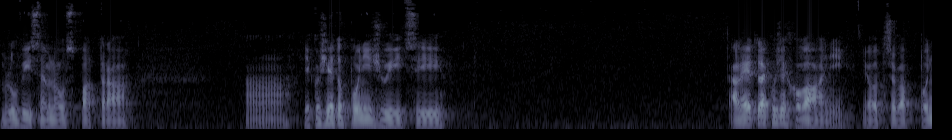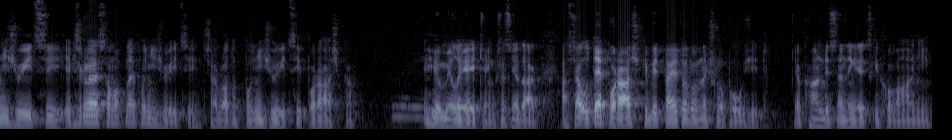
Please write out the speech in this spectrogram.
mluví se mnou z patra, a jakože je to ponižující, ale je to jakože chování, jo, třeba ponižující, jak řeknete samotné ponižující, třeba byla to ponižující porážka. Humiliating, přesně tak. A třeba u té porážky by tady tohle nešlo použít. Jo, condescending je vždycky chování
